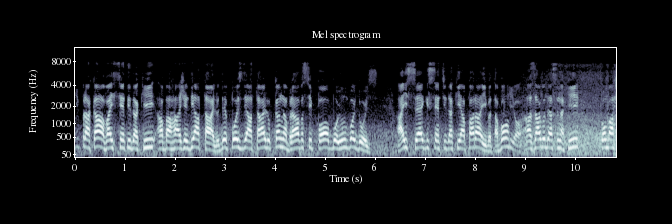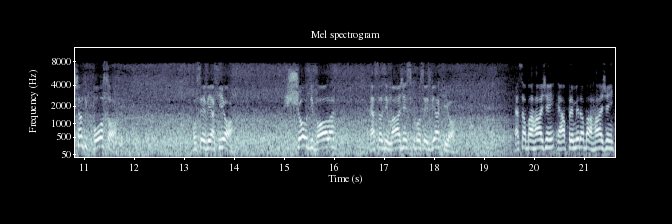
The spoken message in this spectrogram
E para cá vai sentir daqui a barragem de Atalho. Depois de Atalho, Cana Brava, Cipó, Boi 1, Boi 2. Aí segue sentido aqui a Paraíba, tá bom? Aqui, ó, as águas descendo aqui com bastante força, ó. Você vê aqui, ó. Show de bola. Essas imagens que vocês vê aqui, ó. Essa barragem é a primeira barragem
